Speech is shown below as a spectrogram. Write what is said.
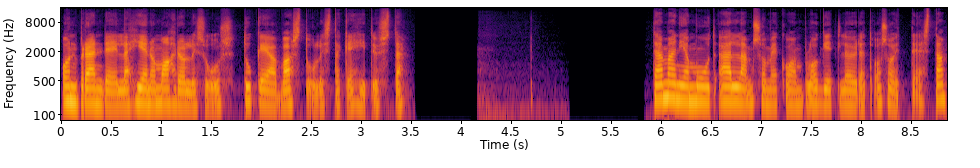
on brändeillä hieno mahdollisuus tukea vastuullista kehitystä. Tämän ja muut LM Somekoon blogit löydät osoitteesta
